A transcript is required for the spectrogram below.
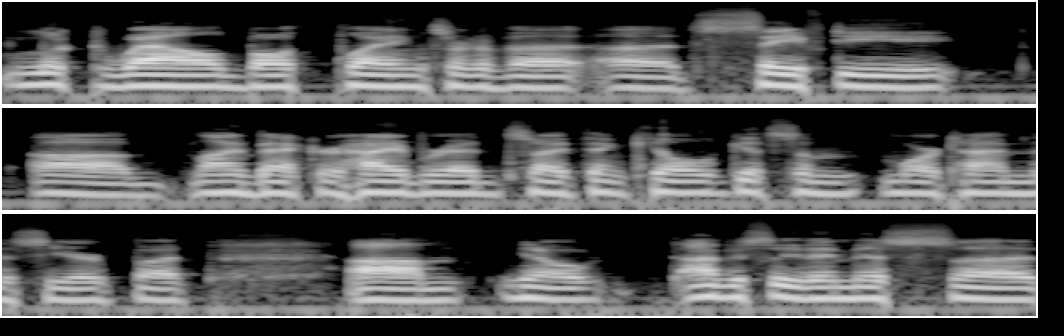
looked well, both playing sort of a, a safety uh, linebacker hybrid. So I think he'll get some more time this year. But um, you know, obviously they miss uh,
